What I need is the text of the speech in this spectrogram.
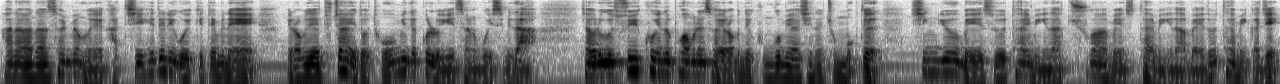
하나하나 설명을 같이 해드리고 있기 때문에 여러분들의 투자에도 도움이 될 걸로 예상하고 있습니다. 자 그리고 수익 코인을 포함해서 여러분들이 궁금해하시는 종목들 신규 매수 타이밍이나 추가 매수 타이밍이나 매도 타이밍까지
